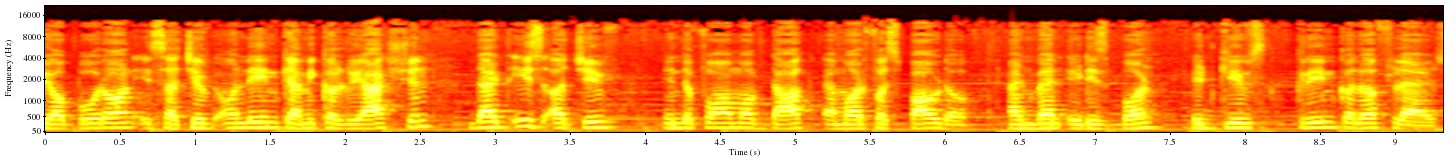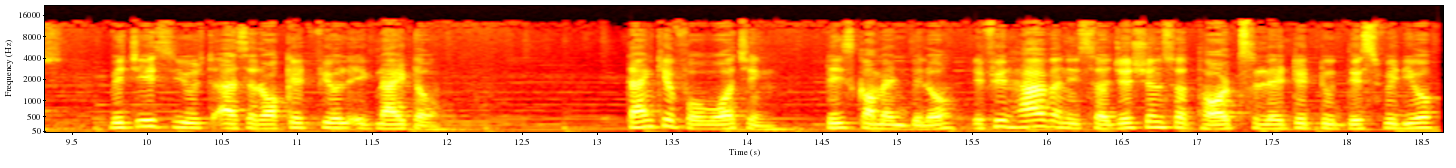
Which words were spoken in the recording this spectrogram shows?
Pure boron is achieved only in chemical reaction that is achieved in the form of dark amorphous powder and when it is burned it gives green color flares which is used as a rocket fuel igniter. Thank you for watching. Please comment below if you have any suggestions or thoughts related to this video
